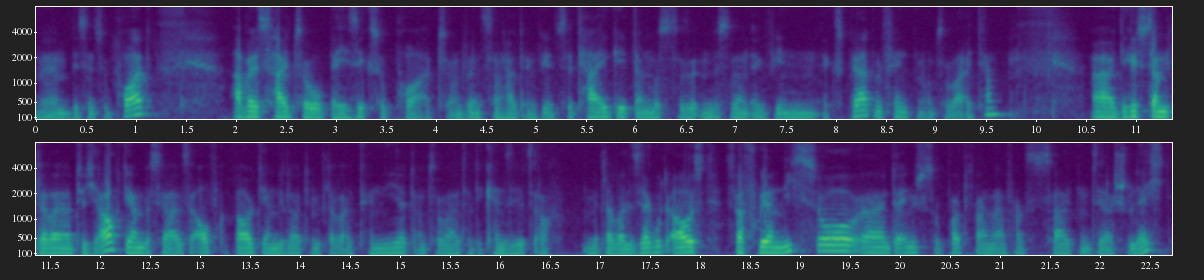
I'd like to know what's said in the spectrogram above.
äh, ein bisschen Support. Aber es ist halt so Basic Support. Und wenn es dann halt irgendwie ins Detail geht, dann musst müssen dann irgendwie einen Experten finden und so weiter. Äh, die gibt es da mittlerweile natürlich auch. Die haben das ja alles aufgebaut. Die haben die Leute mittlerweile trainiert und so weiter. Die kennen sich jetzt auch mittlerweile sehr gut aus. Es war früher nicht so. Äh, der englische Support war in Anfangszeiten sehr schlecht.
